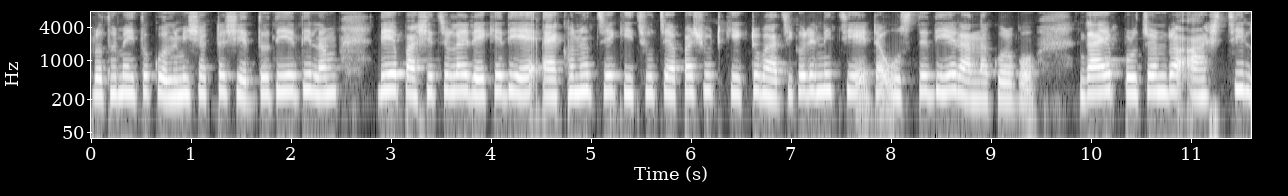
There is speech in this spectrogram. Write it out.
প্রথমেই তো কলমি শাকটা সেদ্ধ দিয়ে দিলাম। দিয়ে পাশের চুলায় রেখে দিয়ে এখন হচ্ছে কিছু চাপা শুটকি একটু ভাজি করে নিচ্ছি। এটা উস্তে দিয়ে রান্না করব। গায়ে প্রচণ্ড আসছিল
